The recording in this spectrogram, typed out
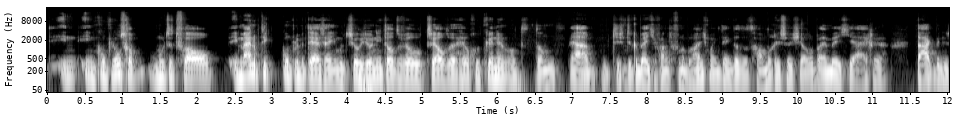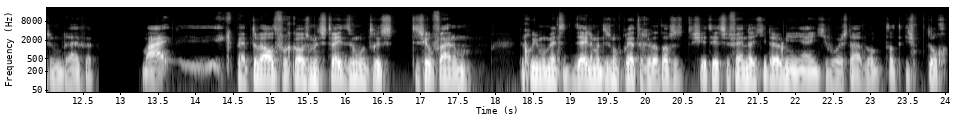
In, in kompionsschap moet het vooral in mijn optiek complementair zijn. Je moet sowieso niet al te veel hetzelfde heel goed kunnen. Want dan, ja, het is natuurlijk een beetje afhankelijk van de branche. Maar ik denk dat het handig is als je allebei een beetje je eigen taak binnen zo'n bedrijf hebt. Maar ik heb er wel altijd voor gekozen met z'n tweeën te doen. Want er is, het is heel fijn om de goede momenten te delen. Maar het is nog prettiger dat als het shit hits de fan, dat je er ook niet in je eentje voor staat. Want dat is toch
